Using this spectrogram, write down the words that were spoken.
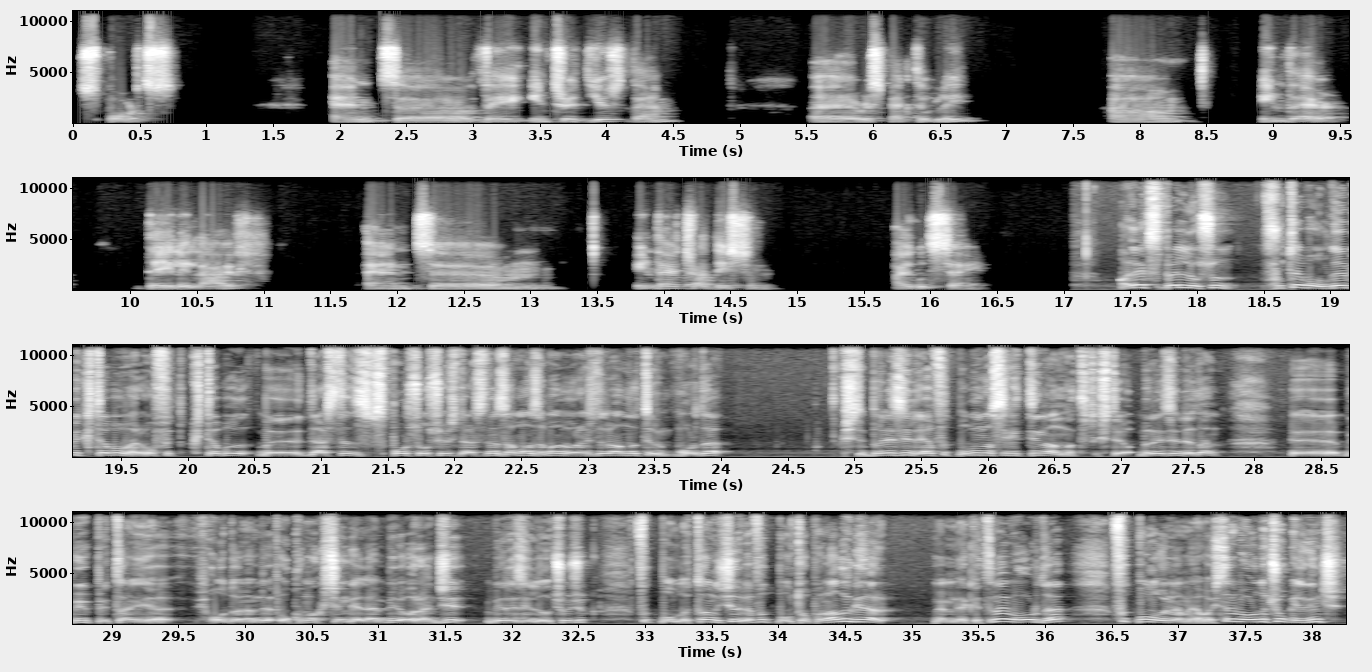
sports and uh, they introduced them uh, respectively, um, in their daily life and um, in their tradition, I would say. Alex Bellos'un Futebol diye bir kitabı var. O kitabı e, derste spor sosyoloji dersinde zaman zaman öğrencilere anlatırım. Orada işte Brezilya'ya futbolun nasıl gittiğini anlatır. İşte Brezilya'dan e, Büyük Britanya'ya o dönemde okumak için gelen bir öğrenci Brezilyalı çocuk futbolla tanışır ve futbol topunu alır gider memleketine ve orada futbol oynamaya başlar ve orada çok ilginç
